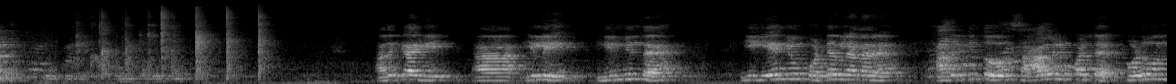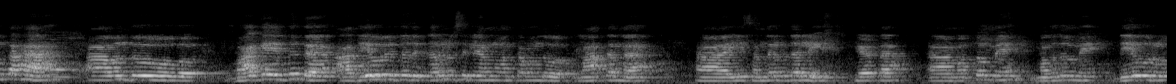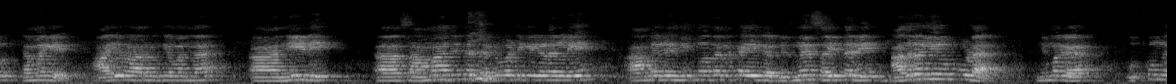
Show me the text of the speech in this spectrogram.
ಅದಕ್ಕಾಗಿ ಇಲ್ಲಿ ನಿಮ್ಮಿಂದ ಈಗ ಏನ್ ನೀವು ಕೊಟ್ಟಿರ್ಲ ಅನ್ನಾರ ಅದಕ್ಕಿಂತ ಸಾವಿರ ಪಟ್ಟ ಕೊಡುವಂತಹ, ಆ, ಒಂದು ಭಾಗ್ಯ ಇದ್ದದ ಆ ದೇವರಿದ್ದದ ಕರುಣಿಸಲಿ ಅನ್ನುವಂತ ಒಂದು ಮಾತನ್ನ ಈ ಸಂದರ್ಭದಲ್ಲಿ ಹೇಳ್ತಾ ಮತ್ತೊಮ್ಮೆ ಮಗದೊಮ್ಮೆ ದೇವರು ತಮಗೆ ಆಯುರ ಆರೋಗ್ಯವನ್ನ ನೀಡಿ ಸಾಮಾಜಿಕ ಚಟುವಟಿಕೆಗಳಲ್ಲಿ ಆಮೇಲೆ ನಿಮ್ಮ ತನಕ ಈಗ ಬಿಸ್ನೆಸ್ ಐತರಿ, ಅದರಲ್ಲಿಯೂ ಕೂಡ ನಿಮಗ ಉತ್ತುಂಗ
